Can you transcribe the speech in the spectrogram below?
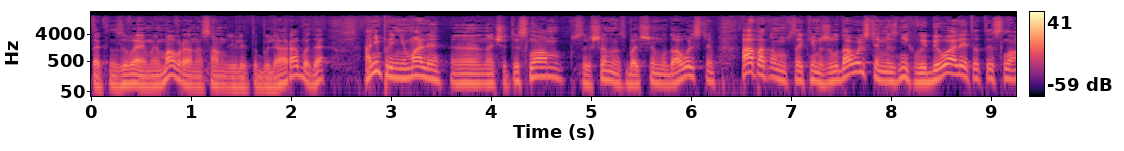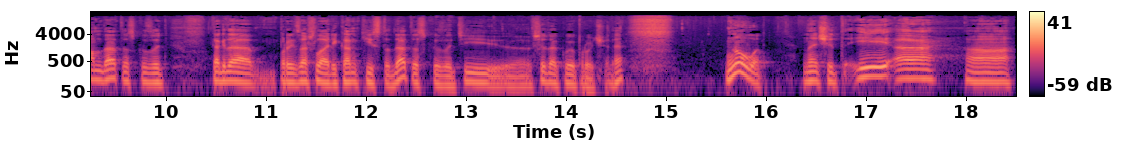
так называемые мавры, а на самом деле это были арабы, да, они принимали, э, значит, ислам совершенно с большим удовольствием, а потом с таким же удовольствием из них выбивали этот ислам, да, так сказать, когда произошла реконкиста, да, так сказать, и э, все такое прочее, да. Ну вот, значит, и а, а,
